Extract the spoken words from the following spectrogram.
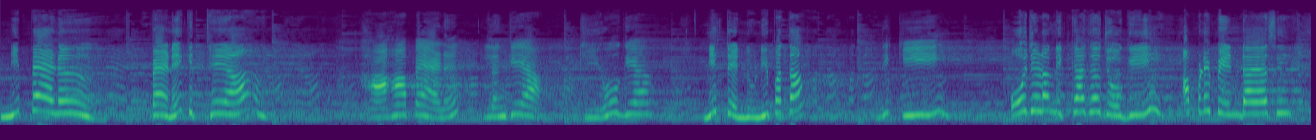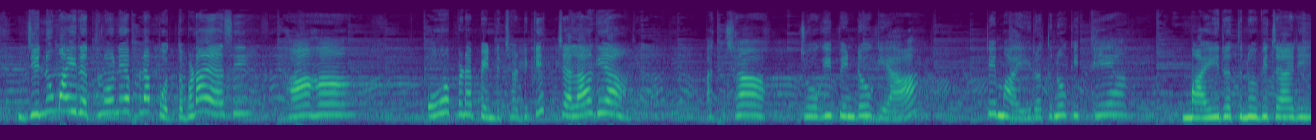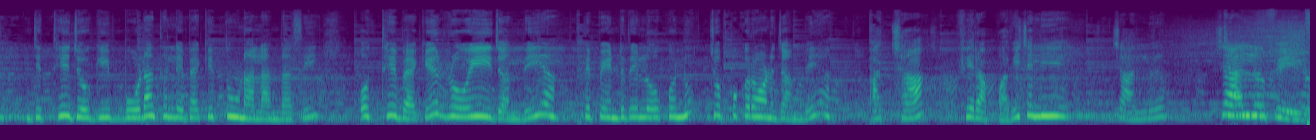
ਨੀ ਭੈਣ ਭੈਣੇ ਕਿੱਥੇ ਆ? ਹਾਂ ਹਾਂ ਭੈਣ ਲੰਘਿਆ ਕੀ ਹੋ ਗਿਆ? ਨੀ ਤੈਨੂੰ ਨਹੀਂ ਪਤਾ? ਨੀ ਕੀ? ਉਹ ਜਿਹੜਾ ਨਿੱਕਾ ਜਿਹਾ ਜੋਗੀ ਆਪਣੇ ਪਿੰਡ ਆਇਆ ਸੀ ਜਿਹਨੂੰ ਮਾਈ ਰਤਨੋ ਨੇ ਆਪਣਾ ਪੁੱਤ ਬਣਾਇਆ ਸੀ। ਹਾਂ ਹਾਂ। ਉਹ ਆਪਣਾ ਪਿੰਡ ਛੱਡ ਕੇ ਚਲਾ ਗਿਆ। ਅੱਛਾ ਜੋਗੀ ਪਿੰਡੋਂ ਗਿਆ? ਤੇ ਮਾਈ ਰਤਨੋ ਕਿੱਥੇ ਆ? ਮਾਈ ਰਤਨੋ ਵਿਚਾਰੀ ਜਿੱਥੇ ਜੋਗੀ ਬੋੜਾਂ ਥੱਲੇ ਬਹਿ ਕੇ ਧੂਣਾ ਲਾਂਦਾ ਸੀ ਉੱਥੇ ਬਹਿ ਕੇ ਰੋਈ ਜਾਂਦੀ ਆ ਤੇ ਪਿੰਡ ਦੇ ਲੋਕ ਉਹਨੂੰ ਚੁੱਪ ਕਰਾਉਣ ਜਾਂਦੇ ਆ। ਅੱਛਾ, ਫਿਰ ਆਪਾਂ ਵੀ ਚੱਲੀਏ। ਚੱਲ ਚੱਲ ਫੇਰ।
